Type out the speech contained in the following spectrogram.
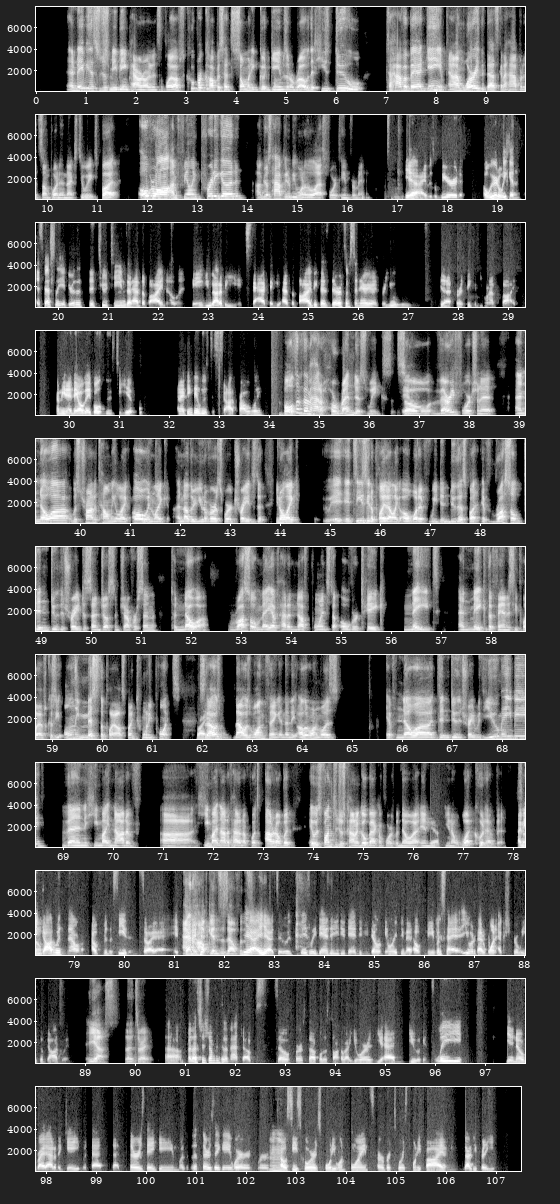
and maybe this is just me being paranoid and it's the playoffs. Cooper Kupp has had so many good games in a row that he's due to have a bad game. And I'm worried that that's going to happen at some point in the next two weeks. But overall, I'm feeling pretty good. I'm just happy to be one of the last 14 for me. Yeah, it was a weird, a weird weekend, especially if you're the, the two teams that had the bye, Noah and Dane, you got to be ecstatic that you had the bye because there are some scenarios where you lose that first week if you don't have the bye. I mean, they all they both lose to you, and I think they lose to Scott probably. Both of them had horrendous weeks, so yeah. very fortunate. And Noah was trying to tell me like, oh, in like another universe where trades, you know, like it, it's easy to play that like, oh, what if we didn't do this? But if Russell didn't do the trade to send Justin Jefferson to Noah, Russell may have had enough points to overtake Nate and make the fantasy playoffs because he only missed the playoffs by 20 points. Right. So that was that was one thing. And then the other one was if Noah didn't do the trade with you, maybe, then he might not have uh he might not have had enough points. I don't know, but it was fun to just kind of go back and forth with Noah and yeah. you know what could have been. I so. mean, Godwin's now out for the season, so I. It, and Hopkins is out for the yeah, yeah. So it was basically Dan did you do, Dan did you don't. The only thing that helped me was that you would have had one extra week of Godwin. Yes, that's right. Uh, but let's just jump into the matchups. So first up, we'll just talk about yours. You had you against Lee. You know, right out of the gate with that that Thursday game. Was it the Thursday game where where mm-hmm. Kelce scores forty one points, Herbert scores twenty five? I mean, you got to be pretty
